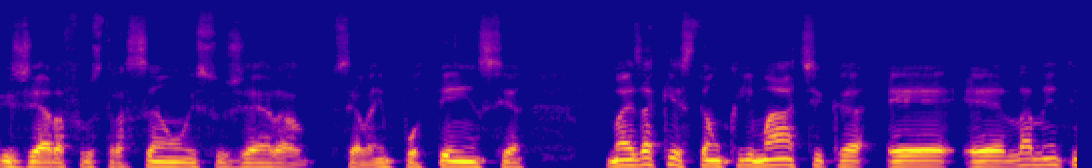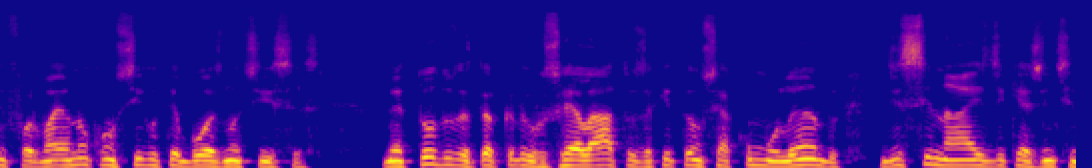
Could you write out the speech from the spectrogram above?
gera frustração, isso gera, sei lá, impotência. Mas a questão climática é, é, lamento informar, eu não consigo ter boas notícias. Né, todos os relatos aqui estão se acumulando de sinais de que a gente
